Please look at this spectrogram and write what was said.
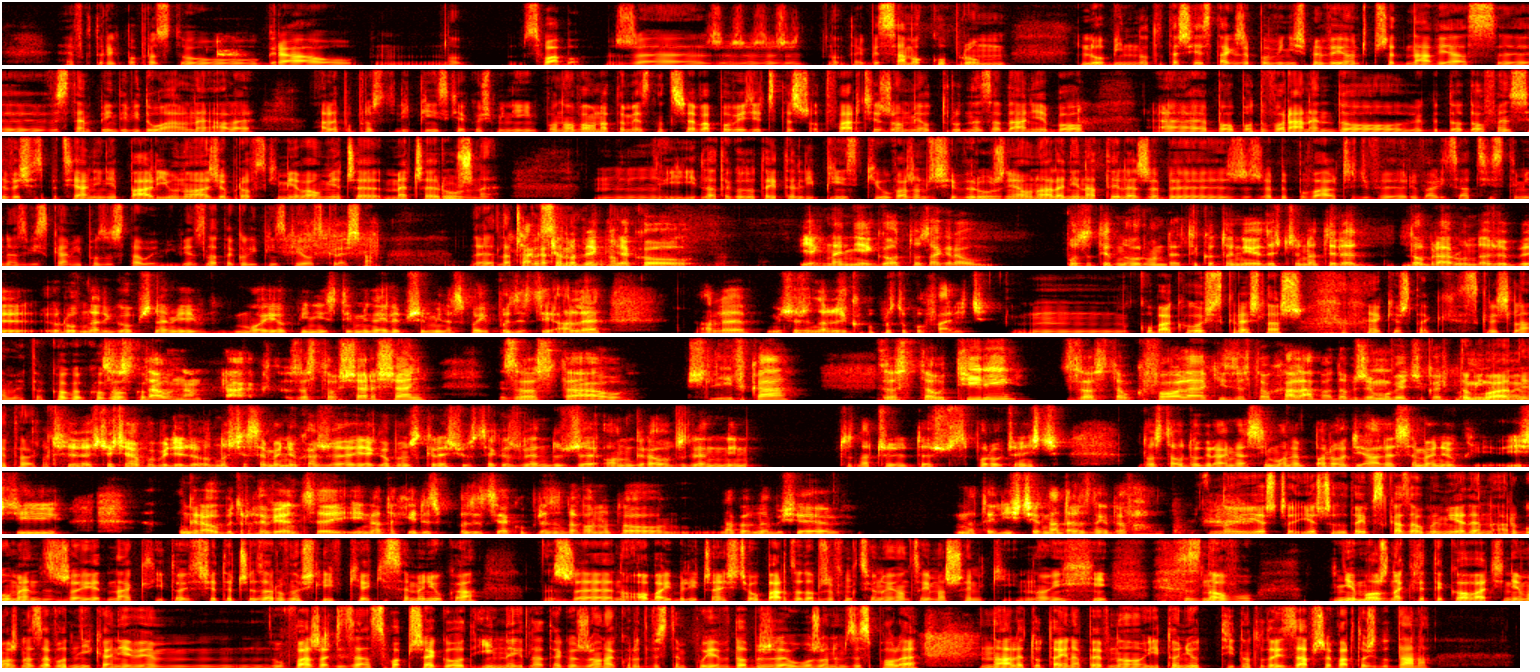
w których po prostu grał no, słabo, że, że, że, że, że no, jakby samo Kuprum Lubin, no to też jest tak, że powinniśmy wyjąć przed nawias y, występy indywidualne, ale, ale po prostu Lipiński jakoś mi nie imponował. Natomiast no, trzeba powiedzieć też otwarcie, że on miał trudne zadanie, bo, e, bo, bo Dworanen do, jakby do, do ofensywy się specjalnie nie palił, no a Ziobrowski miewał miecze, mecze różne. Mm, I, I dlatego tutaj ten Lipiński uważam, że się wyróżniał, no ale nie na tyle, żeby, żeby powalczyć w rywalizacji z tymi nazwiskami pozostałymi, więc dlatego Lipińskiego skreślam. E, Dlaczego Tak, aczkolwiek no, jako, jak na niego, to zagrał pozytywną rundę, tylko to nie jest jeszcze na tyle dobra runda, żeby równać go przynajmniej w mojej opinii z tymi najlepszymi na swojej pozycji, ale, ale myślę, że należy go po prostu pochwalić. mm, Kuba, kogoś skreślasz? Jak już tak skreślamy, to kogo, kogo, kogo? Został nam tak, został Szerszeń, został Śliwka, został Tili, został Kwolek i został Halaba. Dobrze mówię, czy kogoś pominąłem? Dokładnie tak. Znaczy, jeszcze chciałem powiedzieć odnośnie Semeniuka, że jego bym skreślił z tego względu, że on grał względnie, to znaczy też sporą część dostał do grania Simonem Parodia, ale Semeniuk, jeśli grałby trochę więcej i na takiej dyspozycji, jaką prezentował, no to na pewno by się na tej liście nadal znajdował. No i jeszcze, jeszcze tutaj wskazałbym jeden argument, że jednak, i to się tyczy zarówno Śliwki, jak i Semeniuka, że no obaj byli częścią bardzo dobrze funkcjonującej maszynki. No i znowu, nie można krytykować i nie można zawodnika, nie wiem, uważać za słabszego od innych, dlatego że on akurat występuje w dobrze ułożonym zespole. No ale tutaj na pewno i to Newty, no to jest zawsze wartość dodana.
